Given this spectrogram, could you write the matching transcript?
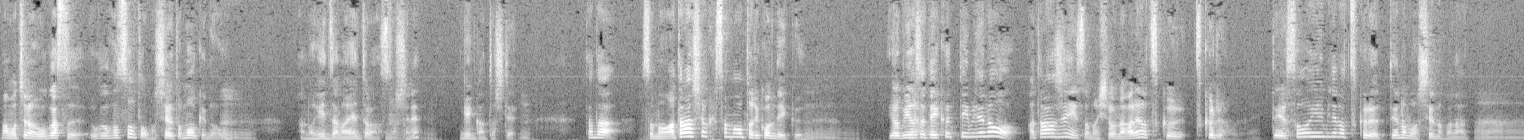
まあ、もちろん動かす動かそうともしてると思うけど、うんうん。あの銀座のエントランスとしてね、玄関として、うん。ただその新しいお客様を取り込んでいく、うん呼び寄せていくっていう意味での新しいその人の流れを作る作る。っていうそういう意味での作るっていうのもしてるのかなっうん。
